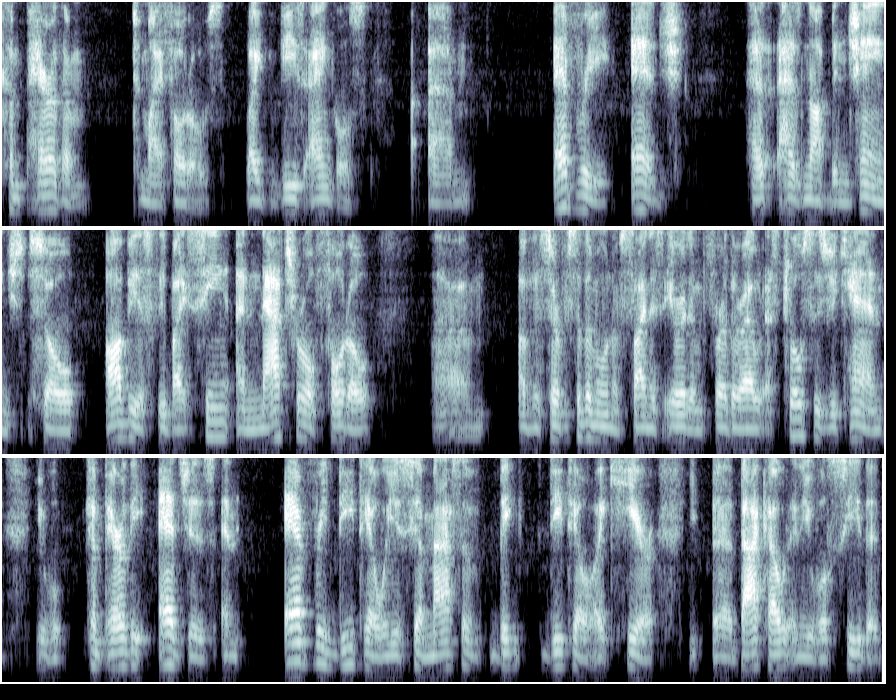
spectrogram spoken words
compare them to my photos, like these angles. Um, every edge ha has not been changed. So obviously, by seeing a natural photo um, of the surface of the moon of sinus iridum further out as close as you can you will compare the edges and every detail where you see a massive big detail like here uh, back out and you will see that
